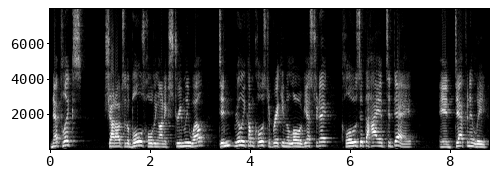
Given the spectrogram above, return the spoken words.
Netflix, shout out to the Bulls, holding on extremely well. Didn't really come close to breaking the low of yesterday, closed at the high of today, and definitely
